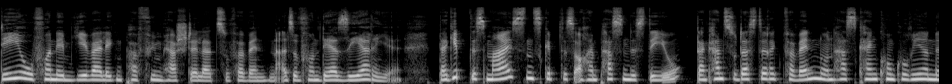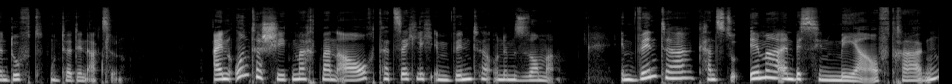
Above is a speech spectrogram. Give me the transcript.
Deo von dem jeweiligen Parfümhersteller zu verwenden, also von der Serie. Da gibt es meistens gibt es auch ein passendes Deo, dann kannst du das direkt verwenden und hast keinen konkurrierenden Duft unter den Achseln. Einen Unterschied macht man auch tatsächlich im Winter und im Sommer. Im Winter kannst du immer ein bisschen mehr auftragen,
